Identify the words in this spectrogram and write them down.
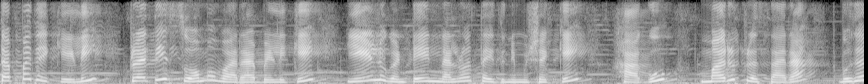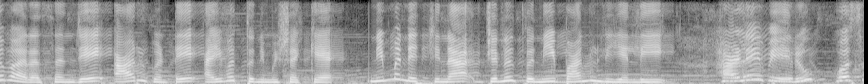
ತಪ್ಪದೆ ಕೇಳಿ ಪ್ರತಿ ಸೋಮವಾರ ಬೆಳಿಗ್ಗೆ ಏಳು ಗಂಟೆ ನಲವತ್ತೈದು ನಿಮಿಷಕ್ಕೆ ಹಾಗೂ ಮರುಪ್ರಸಾರ ಬುಧವಾರ ಸಂಜೆ ಆರು ಗಂಟೆ ಐವತ್ತು ನಿಮಿಷಕ್ಕೆ. ನಿಮ್ಮ ನೆಚ್ಚಿನ ಜನಧ್ವನಿ ಬಾನುಲಿಯಲ್ಲಿ. ಹಳೆಬೇರು ಹೊಸ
